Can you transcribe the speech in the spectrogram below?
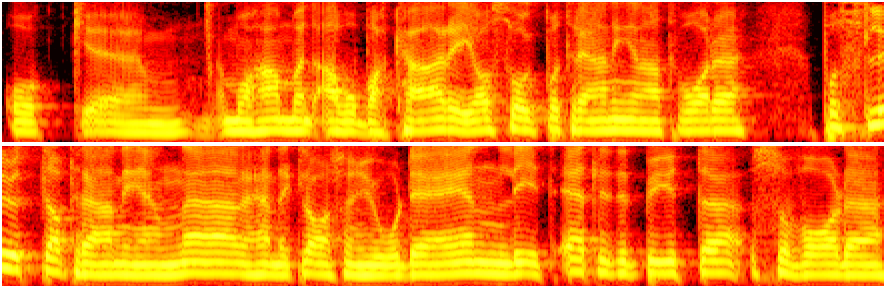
och eh, Mohammed Abubakari. Jag såg på träningen att var det på slutet av träningen när Henrik Larsson gjorde en lit, ett litet byte så var det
